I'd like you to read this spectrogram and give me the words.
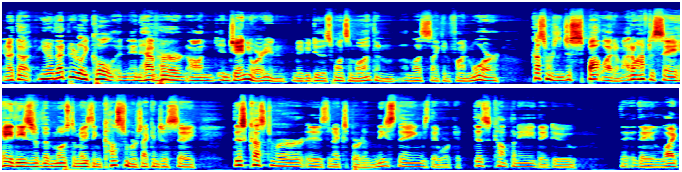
and I thought, you know, that'd be really cool, and, and have her on in January, and maybe do this once a month, and unless I can find more customers, and just spotlight them. I don't have to say, hey, these are the most amazing customers. I can just say, this customer is an expert in these things. They work at this company. They do, they, they like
